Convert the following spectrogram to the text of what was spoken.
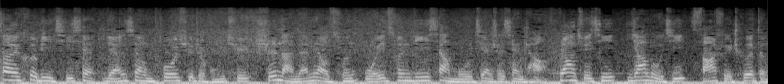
在鹤壁淇县梁相坡蓄滞洪区石奶奶庙村围村堤项目建设现场，挖掘机、压路机、洒水车等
